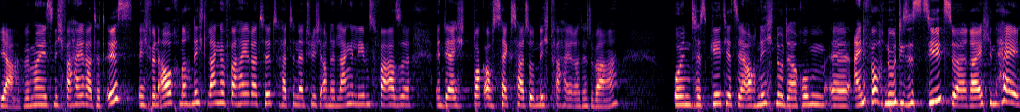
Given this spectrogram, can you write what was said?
ja, wenn man jetzt nicht verheiratet ist, ich bin auch noch nicht lange verheiratet, hatte natürlich auch eine lange Lebensphase, in der ich Bock auf Sex hatte und nicht verheiratet war. Und es geht jetzt ja auch nicht nur darum, äh, einfach nur dieses Ziel zu erreichen, hey,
